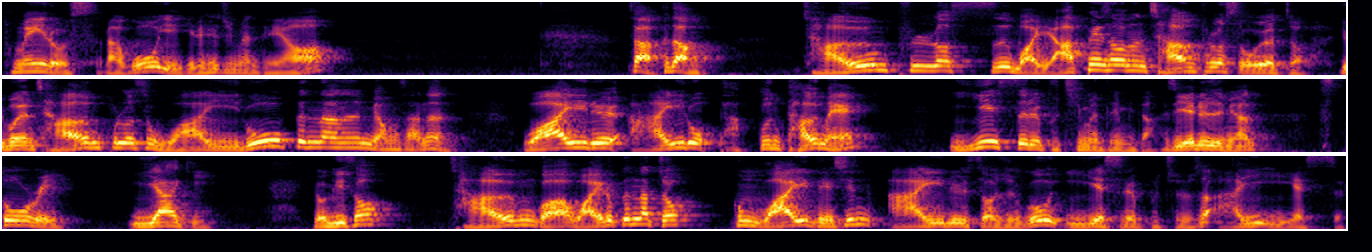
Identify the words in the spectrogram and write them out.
tomatoes라고 얘기를 해주면 돼요. 자, 그 다음 자음 플러스 Y 앞에서는 자음 플러스 O였죠. 이번엔 자음 플러스 Y로 끝나는 명사는 Y를 I로 바꾼 다음에 ES를 붙이면 됩니다. 그래서 예를 들면 story, 이야기 여기서 자음과 Y로 끝났죠? 그럼 Y 대신 I를 써주고 ES를 붙여줘서 IES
